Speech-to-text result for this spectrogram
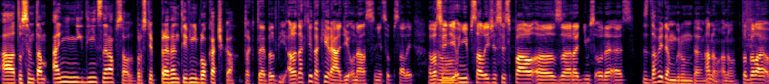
a to jsem tam ani nikdy nic nenapsal. Prostě preventivní blokačka. Tak to je blbý. Ale tak ti taky rádi o nás něco psali. A vlastně No. oni psali, že jsi spal uh, s radním z ODS. S Davidem Grundem. Ano, ano. To byla,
